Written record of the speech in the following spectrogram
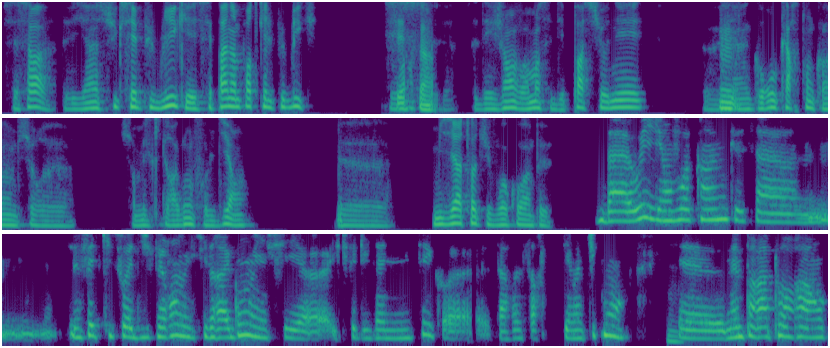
c'est ça. Il y a un succès public et c'est pas n'importe quel public. C'est ça. c'est des gens, vraiment, c'est des passionnés. Il y a Mm. un gros carton quand même sur, sur Milky Dragon, faut le dire. hein. Euh, Misia, toi, tu vois quoi un peu? Bah oui, on voit quand même que ça, hum, le fait qu'il soit différent, Milky Dragon, il fait, euh, il fait de l'unanimité, quoi. Ça ressort systématiquement. Hmm. Euh, même par rapport à, En-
